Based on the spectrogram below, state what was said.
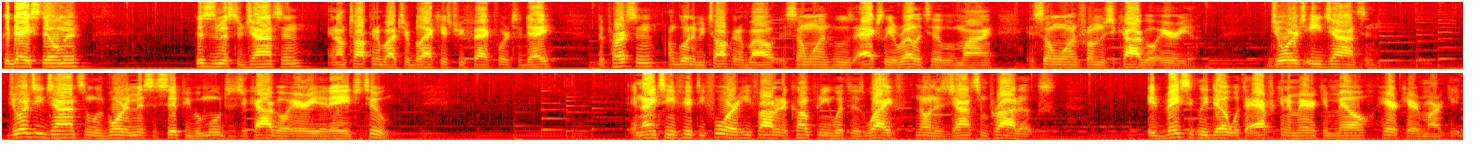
Good day, Steelman. This is Mr. Johnson, and I'm talking about your Black History Fact for today. The person I'm going to be talking about is someone who's actually a relative of mine and someone from the Chicago area. George E. Johnson. George E. Johnson was born in Mississippi but moved to the Chicago area at age two. In 1954, he founded a company with his wife known as Johnson Products. It basically dealt with the African American male hair care market.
